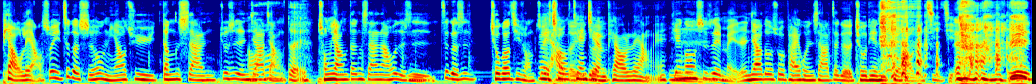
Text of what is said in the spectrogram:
漂亮，所以这个时候你要去登山，就是人家讲对重阳登山啊，或者是这个是。秋高气爽最好的天气很漂亮哎、欸，天空是最美，人家都说拍婚纱，这个秋天是最好的季节，因为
